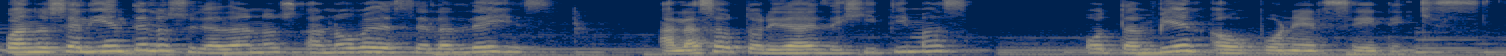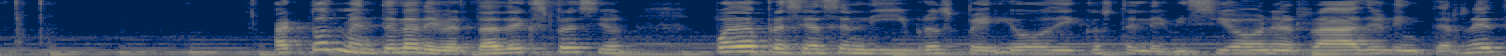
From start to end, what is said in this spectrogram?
cuando se aliente a los ciudadanos a no obedecer las leyes, a las autoridades legítimas o también a oponerse en ellas. Actualmente la libertad de expresión puede apreciarse en libros, periódicos, televisión, el radio, el internet,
